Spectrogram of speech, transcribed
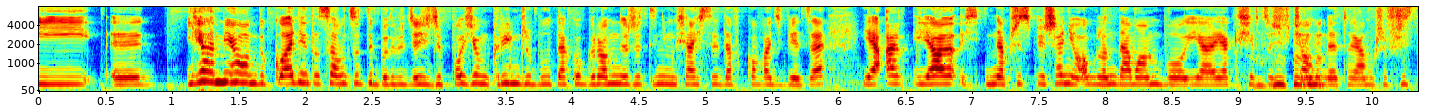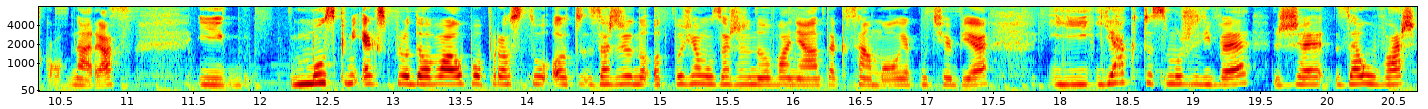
i y, ja miałam dokładnie to samo, co ty powiedziałeś, że poziom cringe'u był tak ogromny, że ty nie musiałaś sobie dawkować wiedzę. Ja, ja na przyspieszeniu oglądałam, bo ja jak się w coś wciągnę, to ja muszę wszystko naraz. I mózg mi eksplodował po prostu od, zażeno, od poziomu zażenowania, tak samo jak u ciebie. I jak to jest możliwe, że zauważ,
